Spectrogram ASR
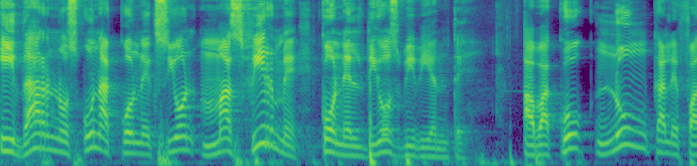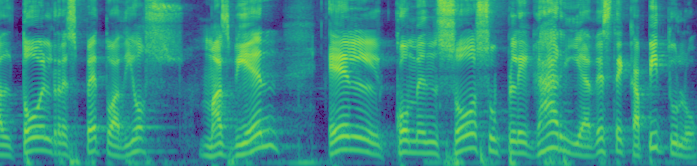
y darnos una conexión más firme con el Dios viviente. Habacuc nunca le faltó el respeto a Dios, más bien él comenzó su plegaria de este capítulo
